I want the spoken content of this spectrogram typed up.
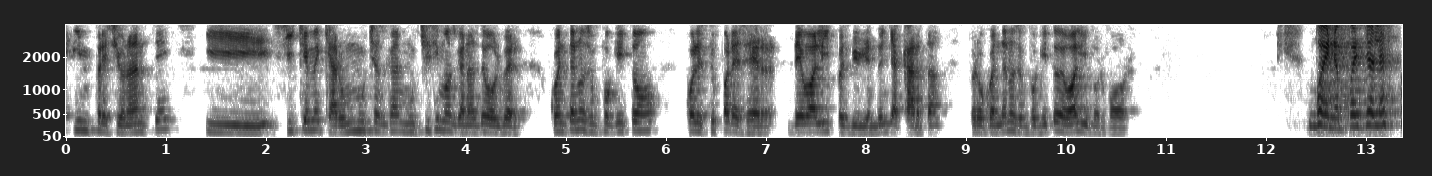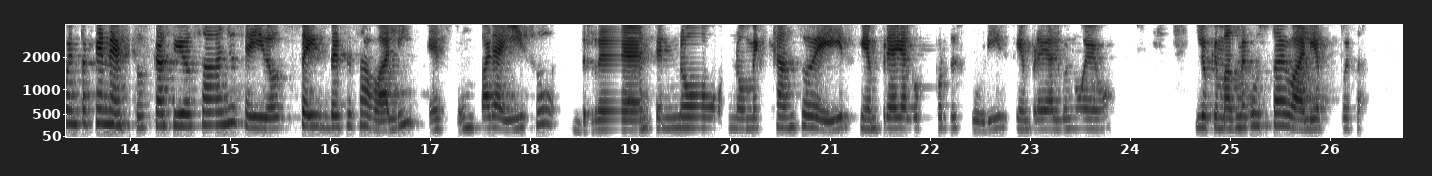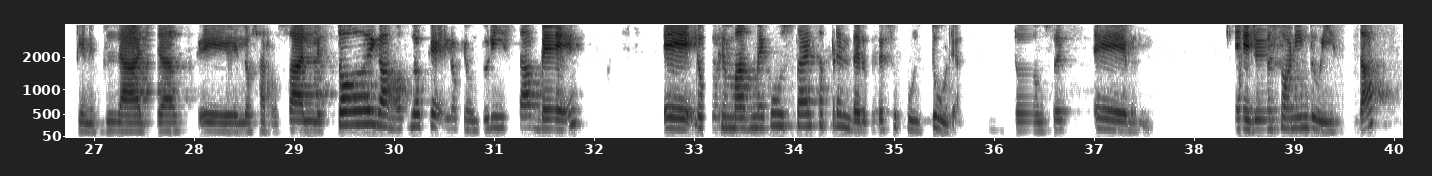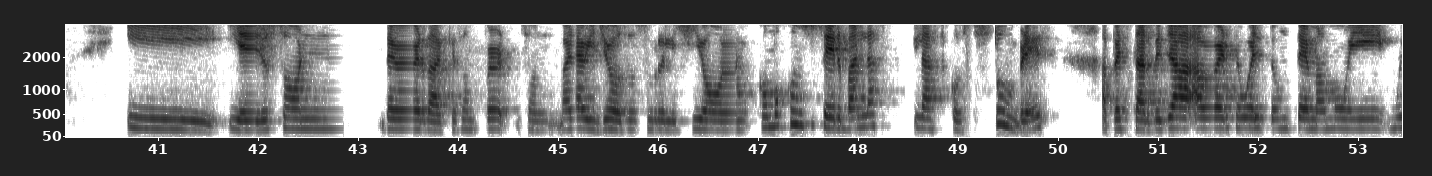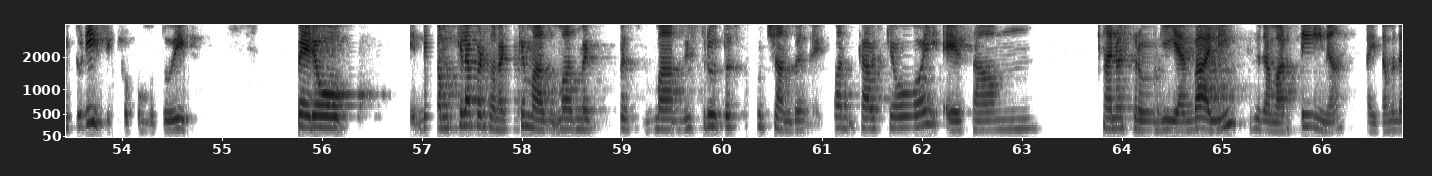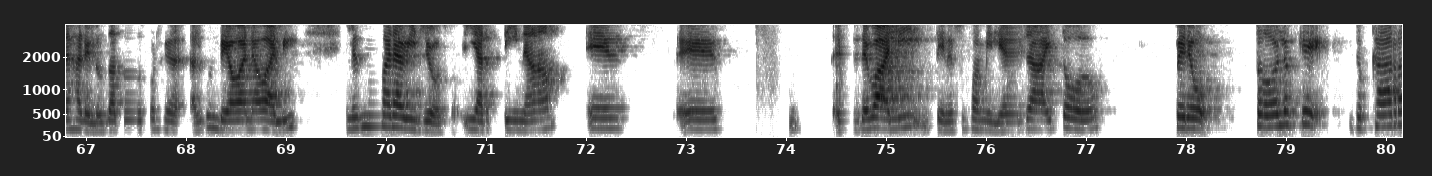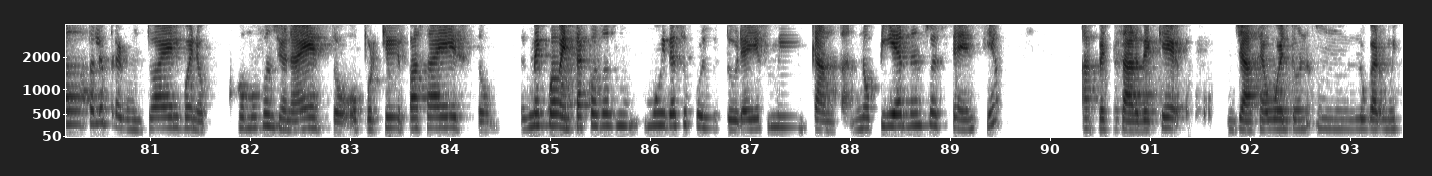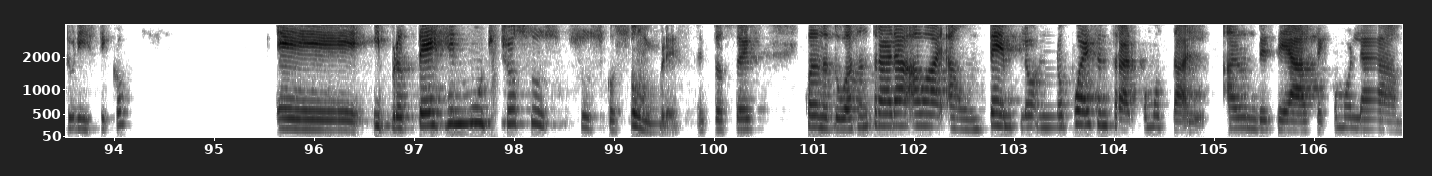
impresionante y sí que me quedaron muchas, muchísimas ganas de volver. Cuéntanos un poquito cuál es tu parecer de Bali, pues viviendo en Yakarta, pero cuéntanos un poquito de Bali, por favor. Bueno, pues yo les cuento que en estos casi dos años he ido seis veces a Bali. Es un paraíso. Realmente no, no me canso de ir. Siempre hay algo por descubrir, siempre hay algo nuevo. Lo que más me gusta de Bali, pues tiene playas, eh, los arrozales, todo, digamos, lo que, lo que un turista ve. Eh, lo que más me gusta es aprender de su cultura. Entonces, eh, ellos son hinduistas y, ellos son, de verdad que son, son maravillosos, su religión, cómo conservan las, las costumbres a pesar de ya haberse vuelto un tema muy, muy turístico, como tú dices. Pero digamos que la persona que más, más, me, pues, más disfruto escuchando cada vez que voy es a, a nuestro guía en Bali, que se llama Artina. Ahí también dejaré los datos por si algún día van a Bali. Él es maravilloso y Artina es, es, de Bali, tiene su familia allá y todo, pero todo lo que yo cada rato le pregunto a él, bueno, ¿cómo funciona esto? ¿O por qué pasa esto? Me cuenta cosas muy de su cultura y eso me encanta. No pierden su esencia, a pesar de que ya se ha vuelto un lugar muy turístico, eh, y protegen mucho sus, sus, costumbres. Entonces, cuando tú vas a entrar a, un templo, no puedes entrar como tal a donde se hace como la,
